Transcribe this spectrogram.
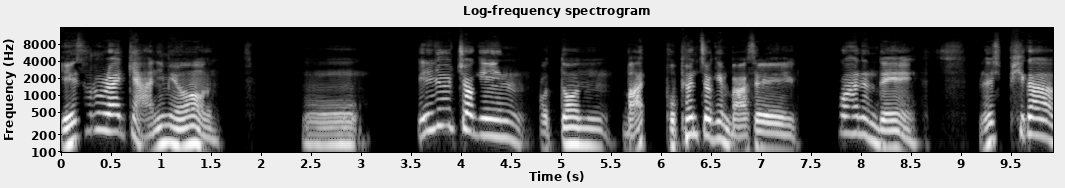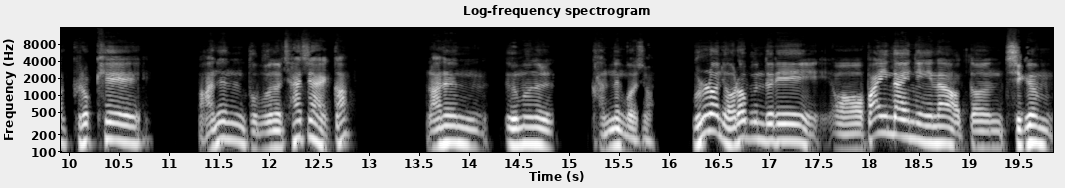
예술을 할 게 아니면 어 일률적인 어떤 맛, 보편적인 맛을 추구하는데 '레시피가 그렇게 많은 부분을 차지할까?'라는 의문을 갖는 거죠. 물론 여러분들이 어 파인 다이닝이나 어떤 지금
